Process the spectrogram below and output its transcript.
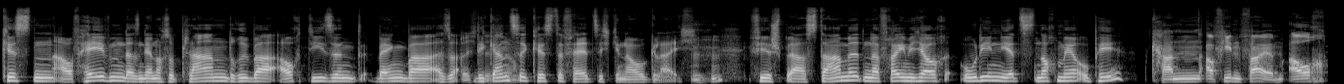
Kisten auf Haven, da sind ja noch so Planen drüber, auch die sind bangbar. Also Richtig, die ganze ja. Mhm. Kiste verhält sich genau gleich. Viel Spaß damit. Und da frage ich mich auch, Odin jetzt noch mehr OP? Kann auf jeden Fall. Auch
